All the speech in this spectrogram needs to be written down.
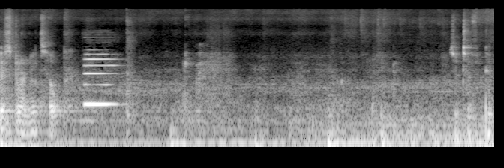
This door needs help. Certificate.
